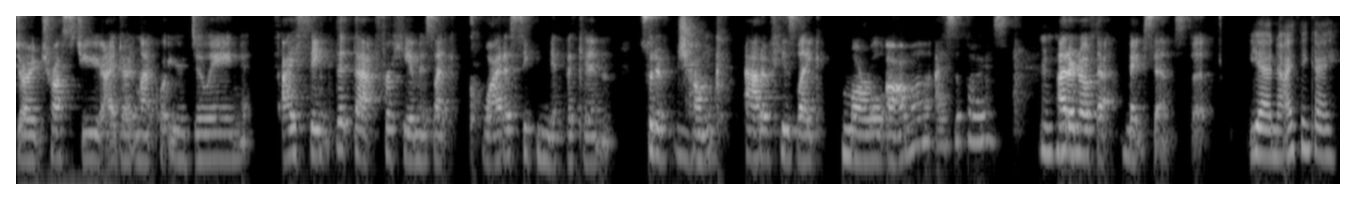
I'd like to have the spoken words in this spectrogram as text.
don't trust you, I don't like what you're doing, I think that that for him is like quite a significant sort of Mhm. chunk out of his like moral armor, I suppose. Mm-hmm. I don't know if that makes sense, but Yeah, no, I think I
